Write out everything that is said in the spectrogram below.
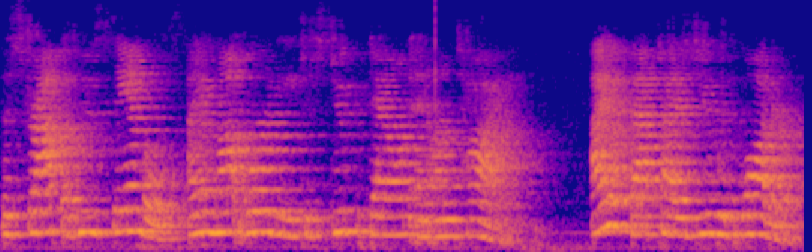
the strap of whose sandals I am not worthy to stoop down and untie. I have baptized you with water,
